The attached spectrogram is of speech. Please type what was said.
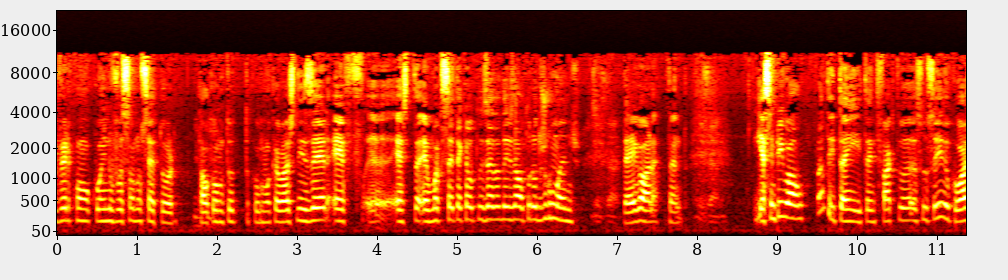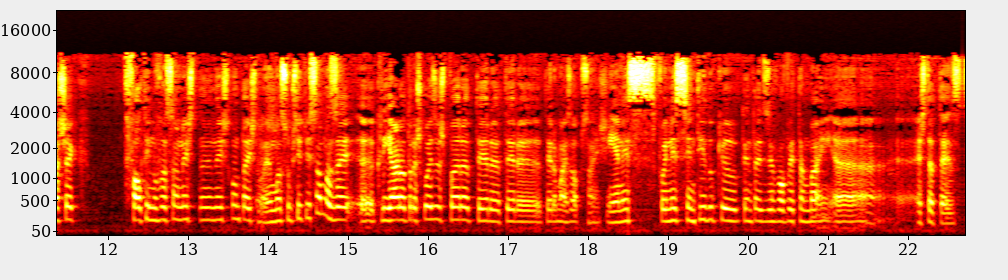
a ver com, com a inovação no setor. Tal como tu como acabaste de dizer, é, esta é uma receita que é utilizada desde a altura dos romanos. Exato. Até agora. Portanto, E é sempre igual. Pronto, e, tem, e tem de facto a sua saída. O que eu acho é que falta inovação neste, neste contexto. Não é uma substituição, mas é criar outras coisas para ter, ter, ter mais opções. E é nesse, foi nesse sentido que eu tentei desenvolver também uh, esta tese.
